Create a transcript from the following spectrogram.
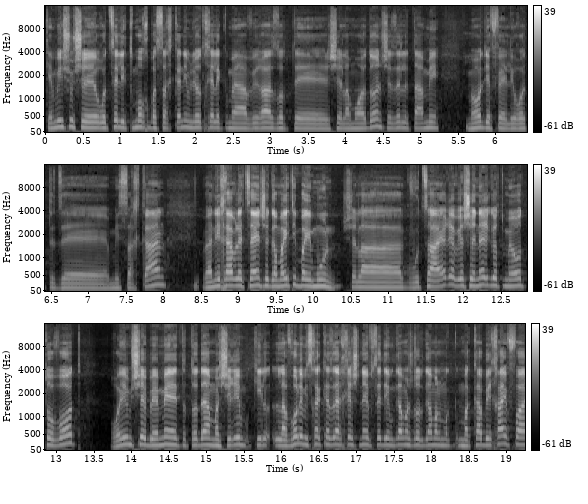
כמישהו שרוצה לתמוך בשחקנים, להיות חלק מהאווירה הזאת אה, של המועדון, שזה לטעמי מאוד יפה לראות את זה משחקן. ואני חייב לציין שגם הייתי באימון של הקבוצה הערב, יש אנרגיות מאוד טובות. רואים שבאמת, אתה יודע, משאירים, כי לבוא למשחק כזה אחרי שני הפסדים, גם אשדוד, גם על מכבי חיפה,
